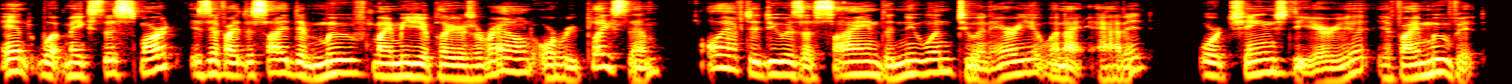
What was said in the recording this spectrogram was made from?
And what makes this smart is if I decide to move my media players around or replace them, all I have to do is assign the new one to an area when I add it, or change the area if I move it.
